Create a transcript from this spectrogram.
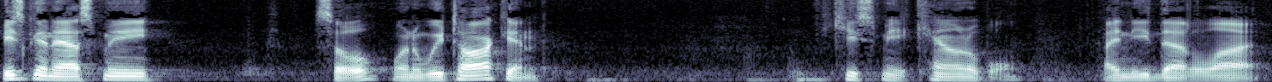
He's going to ask me, so when are we talking? Keeps me accountable. I need that a lot.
